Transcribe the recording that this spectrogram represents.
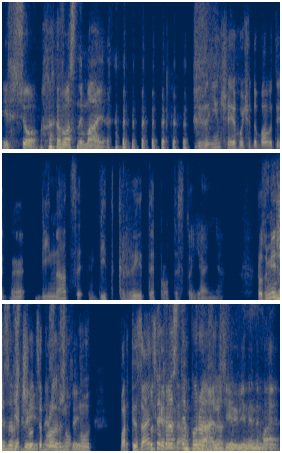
І все, вас немає. І за інше, я хочу додати: е, війна це відкрите протистояння. Розумієш, Ну, не завжди, якщо це не про ну, завжди. ну партизанська Тут якраз війна, нас в. Росії війни немає.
